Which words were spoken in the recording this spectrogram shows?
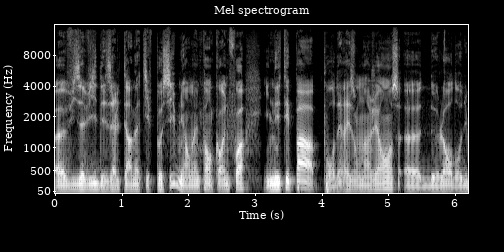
vis-à-vis des alternatives possibles. Et en même temps, encore une fois, il n'était pas, pour des raisons d'ingérence, de l'ordre du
